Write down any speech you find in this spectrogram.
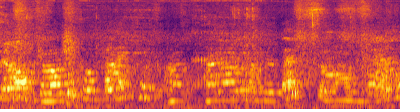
John, John, come back. I'm out of the bathroom now.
